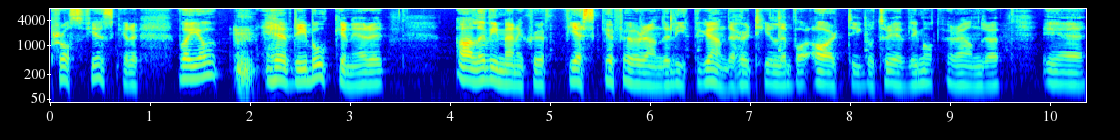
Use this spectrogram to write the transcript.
proffsfjäskare. Vad jag hävdar i boken är att alla vi människor fjäskar för varandra lite grann. Det hör till att vara artig och trevlig mot varandra. Eh, eh,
